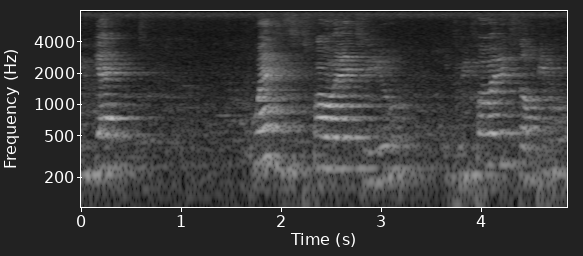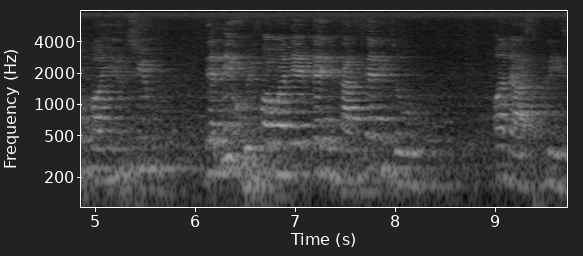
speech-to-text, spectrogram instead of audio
you get when it's forwarded to you, it will be forwarded to some people on YouTube. The link will be forwarded, then you can send it to others, please.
